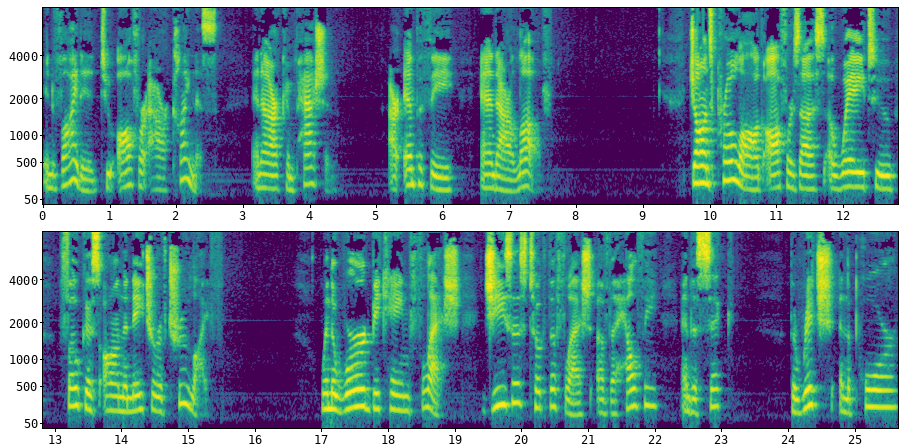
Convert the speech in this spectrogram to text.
invited to offer our kindness and our compassion, our empathy, and our love. John's prologue offers us a way to focus on the nature of true life. When the Word became flesh, Jesus took the flesh of the healthy and the sick, the rich and the poor,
